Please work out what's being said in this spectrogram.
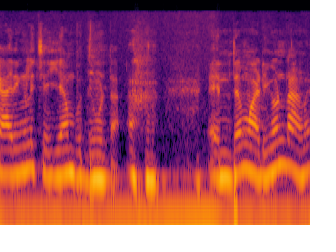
കാര്യങ്ങൾ ചെയ്യാൻ ബുദ്ധിമുട്ടാണ് എന്റെ മടി കൊണ്ടാണ്.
